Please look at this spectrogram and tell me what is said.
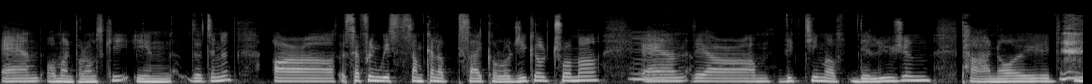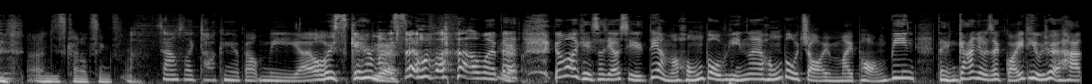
and Roman Polanski in The Tenant, are suffering with some kind of psychological trauma, and they are um, victim of delusion, paranoid, and these kind of things. Sounds like talking about me. I always scare Yeah. myself on my bed. 咁啊，其实有时啲人话恐怖片咧，恐怖在唔系旁边突然间有只鬼跳出嚟吓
